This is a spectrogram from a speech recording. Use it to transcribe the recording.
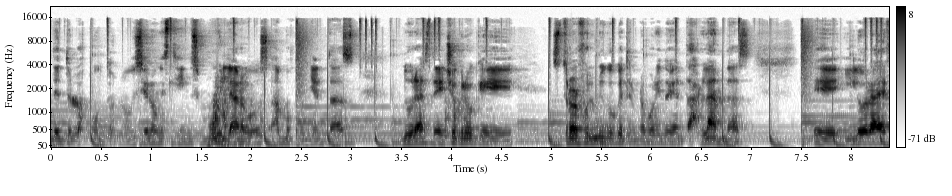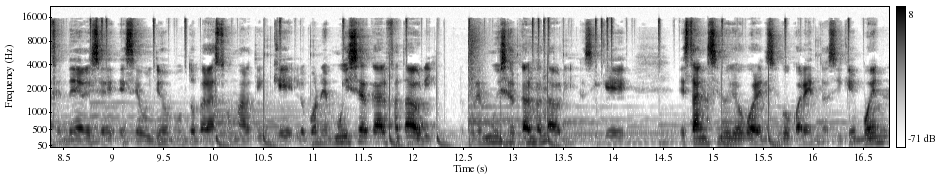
dentro de los puntos. ¿no? Hicieron stints muy largos, ambos con llantas duras. De hecho, creo que Stroll fue el único que terminó poniendo llantas blandas eh, y logra defender ese, ese, último punto para Aston Martin que lo pone muy cerca de Alfa Tauri, lo pone muy cerca de Alfa Tauri, así que están siendo yo 45-40, así que buen,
